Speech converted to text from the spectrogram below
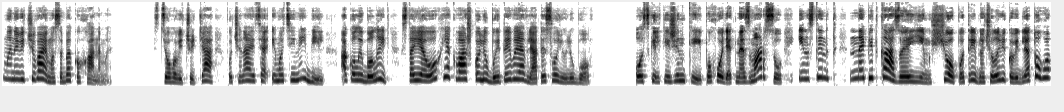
ми не відчуваємо себе коханими. З цього відчуття починається емоційний біль, а коли болить, стає ох, як важко любити і виявляти свою любов. Оскільки жінки походять не з Марсу, інстинкт не підказує їм, що потрібно чоловікові для того,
